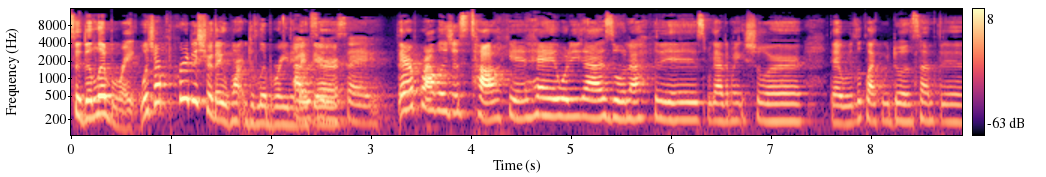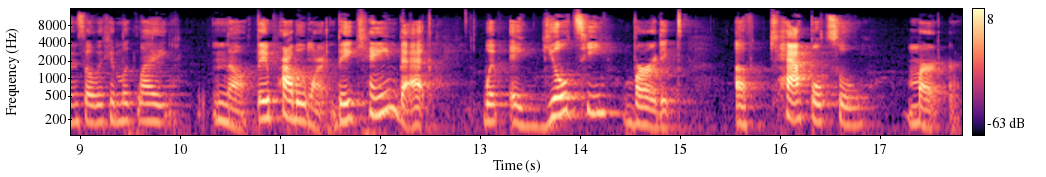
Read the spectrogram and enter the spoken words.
to deliberate, which I'm pretty sure they weren't deliberating. I was there. say they're probably just talking. Hey, what are you guys doing after this? We got to make sure that we look like we're doing something, so we can look like. No, they probably weren't. They came back with a guilty verdict of capital murder,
